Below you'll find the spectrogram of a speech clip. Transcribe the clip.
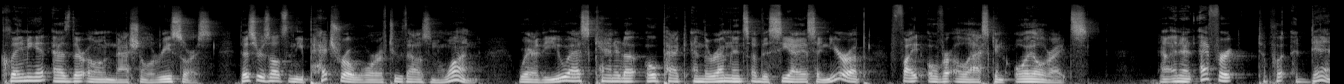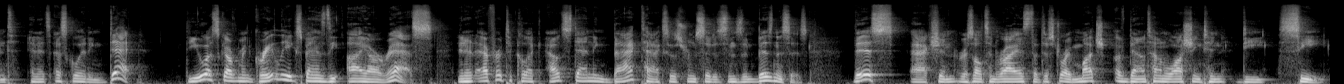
claiming it as their own national resource. This results in the Petro War of 2001, where the US, Canada, OPEC, and the remnants of the CIS in Europe fight over Alaskan oil rights. Now, in an effort to put a dent in its escalating debt, the US government greatly expands the IRS in an effort to collect outstanding back taxes from citizens and businesses. This action results in riots that destroy much of downtown Washington, D.C.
